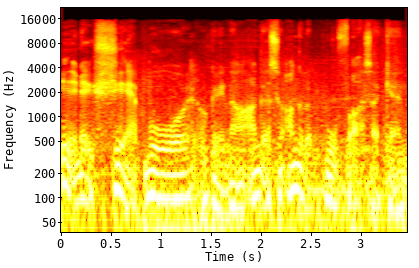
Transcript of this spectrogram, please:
In a shit, boy. Okay, now I'm gonna I'm gonna move fast I can.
